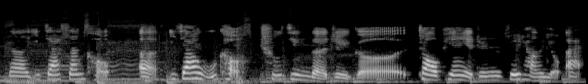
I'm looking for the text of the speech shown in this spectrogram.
那一家三口。呃，一家五口出镜的这个照片也真是非常的有爱。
